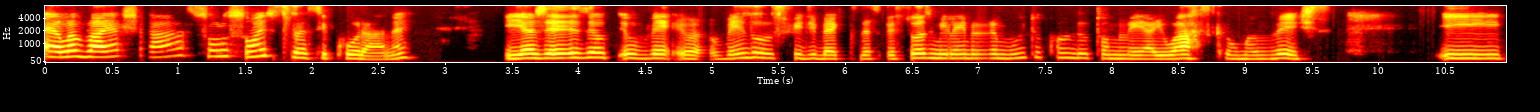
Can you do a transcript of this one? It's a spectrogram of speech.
ela vai achar soluções para se curar, né? E às vezes eu, eu, eu, vendo os feedbacks das pessoas, me lembra muito quando eu tomei ayahuasca uma vez, e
